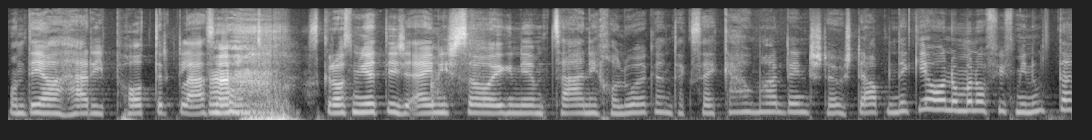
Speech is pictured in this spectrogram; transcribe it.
und ich habe Harry Potter gelesen und das Grossmütti ist eigentlich so irgendwie um 10 Uhr schauen und hat gesagt, «Gell, Martin, stellst du ab?» Und ich, «Ja, nur noch fünf Minuten.»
